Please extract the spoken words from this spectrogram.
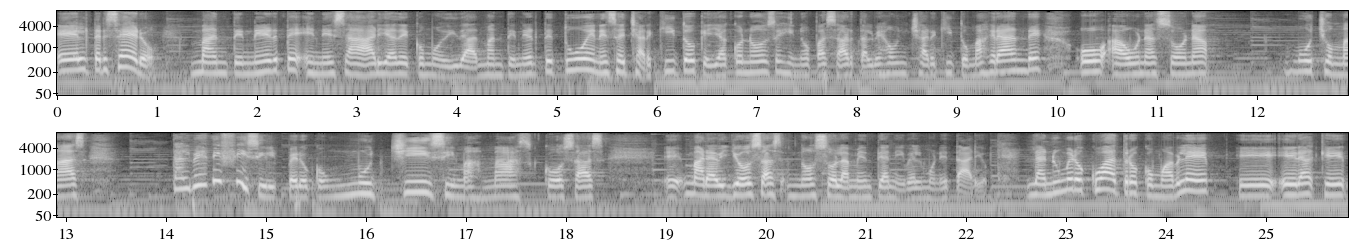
El tercero, mantenerte en esa área de comodidad, mantenerte tú en ese charquito que ya conoces y no pasar tal vez a un charquito más grande o a una zona mucho más, tal vez difícil, pero con muchísimas más cosas eh, maravillosas, no solamente a nivel monetario. La número cuatro, como hablé, eh, era que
